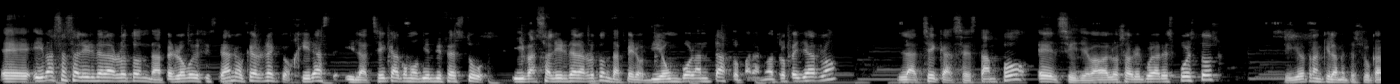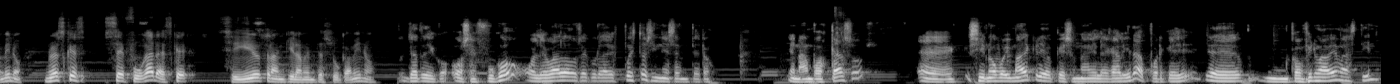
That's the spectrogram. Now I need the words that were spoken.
eh, ibas a salir de la rotonda, pero luego dijiste, ah, no, que es recto, giraste y la chica, como bien dices tú, iba a salir de la rotonda, pero dio un volantazo para no atropellarlo. La chica se estampó, él sí llevaba los auriculares puestos, siguió tranquilamente su camino. No es que se fugara, es que siguió tranquilamente su camino. Ya te digo, o se fugó o llevaba los auriculares puestos y ni se enteró. En ambos casos, eh, si no voy mal, creo que es una ilegalidad, porque, eh, confirma Mastin,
